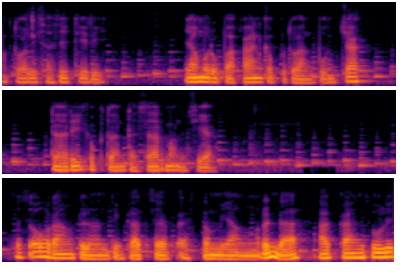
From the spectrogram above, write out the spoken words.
aktualisasi diri, yang merupakan kebutuhan puncak dari kebutuhan dasar manusia. Seseorang dengan tingkat self-esteem yang rendah akan sulit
